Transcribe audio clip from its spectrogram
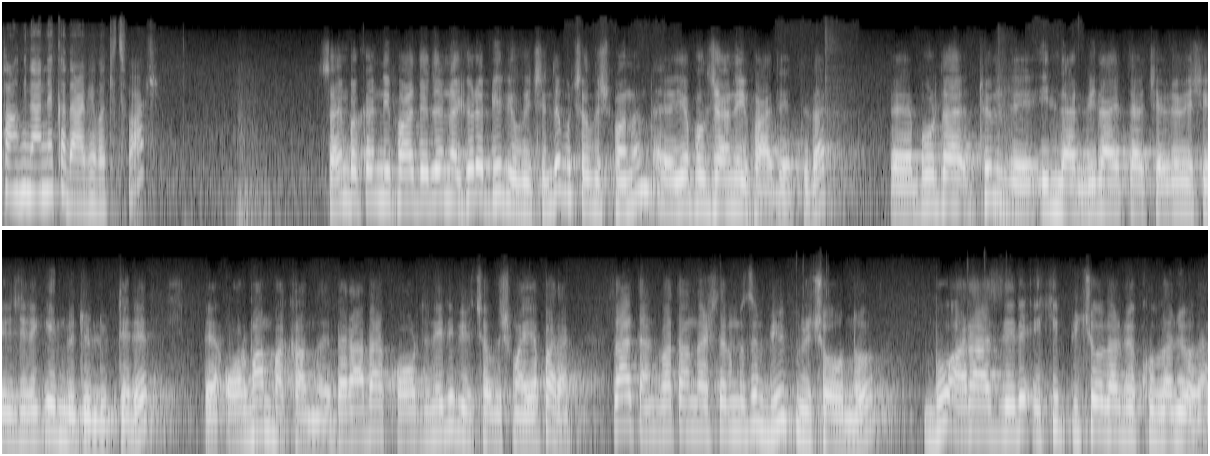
tahminen ne kadar bir vakit var? Sayın Bakan'ın ifadelerine göre bir yıl içinde bu çalışmanın e, yapılacağını ifade ettiler. E, Burada tüm e, iller, vilayetler, çevre ve şehircilik il müdürlükleri ve Orman Bakanlığı beraber koordineli bir çalışma yaparak zaten vatandaşlarımızın büyük bir çoğunluğu bu arazileri ekip biçiyorlar ve kullanıyorlar.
